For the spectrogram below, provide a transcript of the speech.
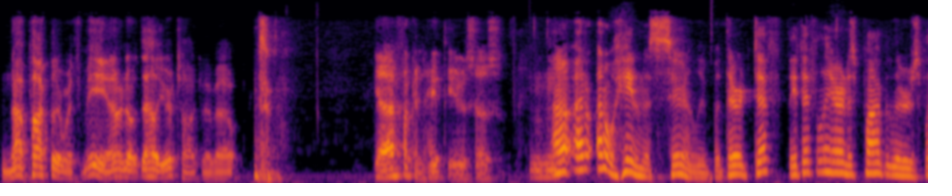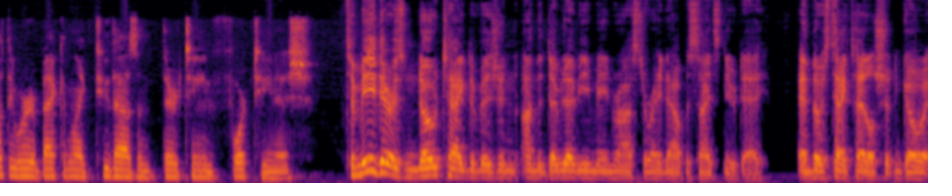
Not popular with me. I don't know what the hell you're talking about. Yeah, I fucking hate the Usos. Mhm. I, I don't I don't hate them necessarily, but they're def they definitely aren't as popular as what they were back in like 2013, 14 ish. To me, there is no tag division on the WWE main roster right now besides New Day, and those tag titles shouldn't go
